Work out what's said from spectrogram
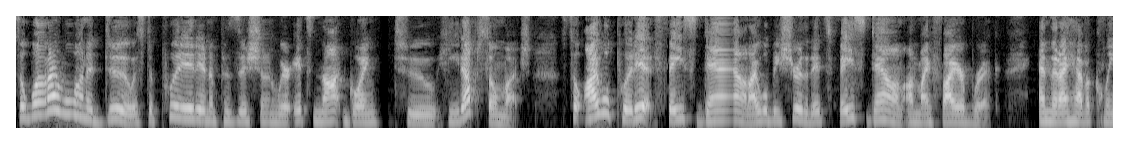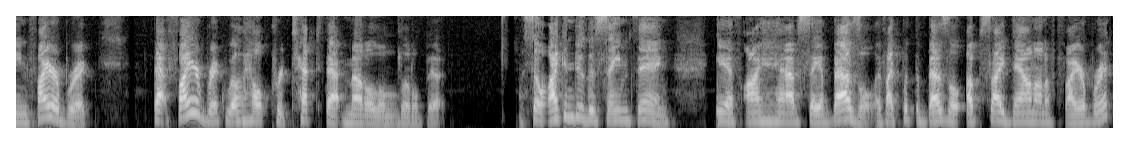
So what i want to do is to put it in a position where it's not going to heat up so much. So i will put it face down. I will be sure that it's face down on my fire brick and that i have a clean fire brick. That fire brick will help protect that metal a little bit. So I can do the same thing if I have, say, a bezel. If I put the bezel upside down on a fire brick,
